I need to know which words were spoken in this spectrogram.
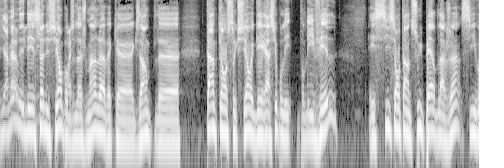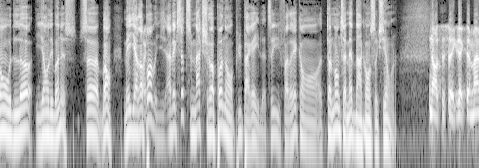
Il y a même des, solutions pour du logement, là, avec, exemple, le temps de construction, avec des ratios pour les, pour les villes. Et s'ils sont en dessous, ils perdent de l'argent. S'ils vont au-delà, ils ont des bonus. Ça, bon. Mais il y aura pas. Avec ça, tu ne matcheras pas non plus pareil. Là. Il faudrait qu'on tout le monde se mette dans la construction. Non, c'est ça, exactement.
